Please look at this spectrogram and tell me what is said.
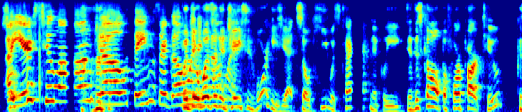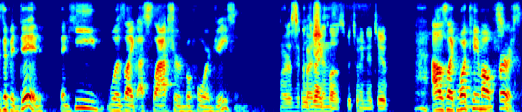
so- A year's too long, Joe. Things are going. But there and wasn't a. Jason Voorhees yet, so he was technically. Did this come out before part two? Because if it did, then he was like a slasher before Jason. What is the It was question? very close between the two. I was like, what came out Mm, first?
